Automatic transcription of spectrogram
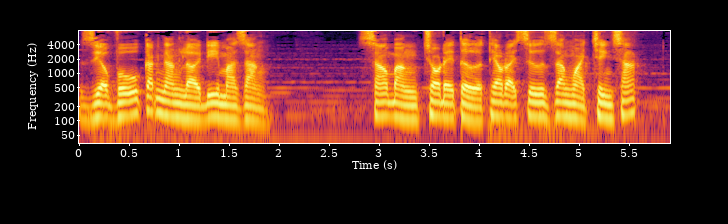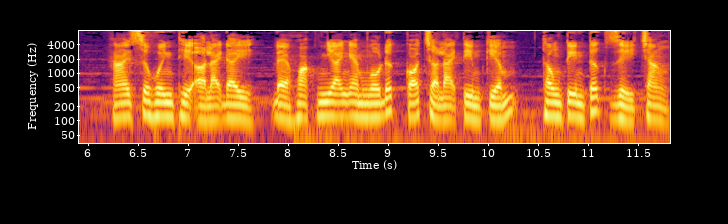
Diệu Vũ cắt ngang lời đi mà rằng, Sao bằng cho đệ tử theo đại sư ra ngoài trinh sát? Hai sư huynh thì ở lại đây Để hoặc như anh em Ngô Đức có trở lại tìm kiếm, Thông tin tức gì chăng?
